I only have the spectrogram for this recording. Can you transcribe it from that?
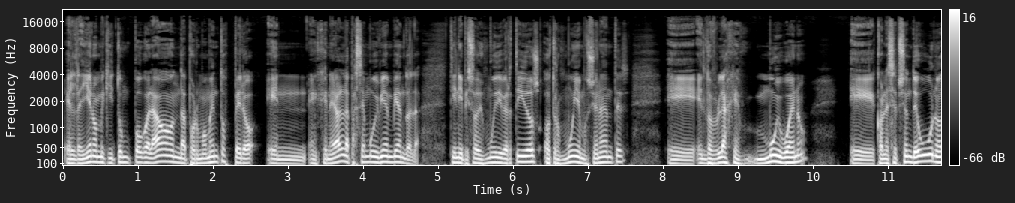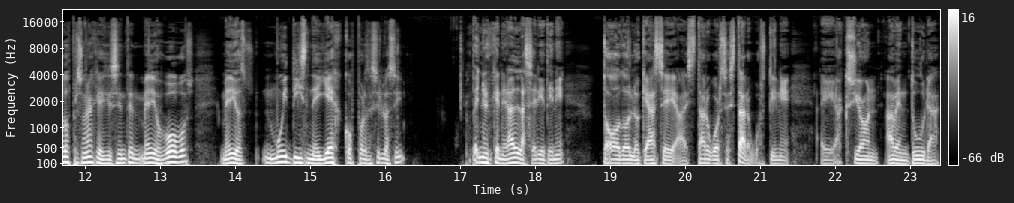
El relleno me quitó un poco la onda por momentos, pero en, general la pasé muy bien viéndola. Tiene episodios muy divertidos, otros muy emocionantes. Eh, el doblaje es muy bueno, con la excepción de uno o dos personajes que se sienten medios bobos, medios muy disneyescos, por decirlo así. Pero en general la serie tiene todo lo que hace a Star Wars Star Wars. Tiene eh, acción, aventura,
